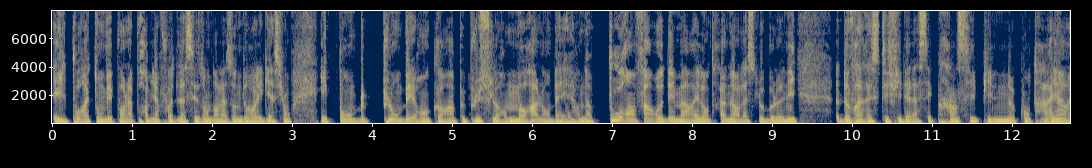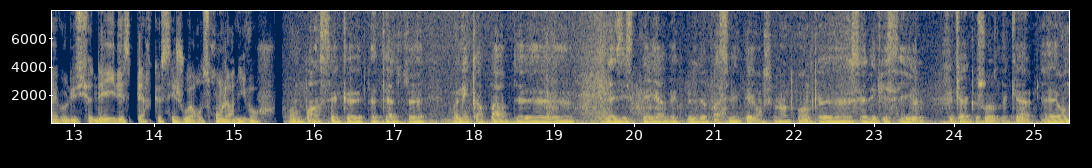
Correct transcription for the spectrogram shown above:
et ils pourraient tomber pour la première fois de la saison dans la zone de relégation et plomber encore un peu plus leur morale en berne. Pour enfin redémarrer, l'entraîneur Laszlo Bologna devrait rester fidèle à ses principes. Il ne compte rien révolutionner. Il espère que ses joueurs hausseront leur niveau. On pensait que peut-être on est capable de résister avec plus de facilité. On se rend compte que c'est difficile. C'est quelque chose lequel euh, on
